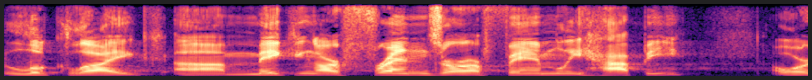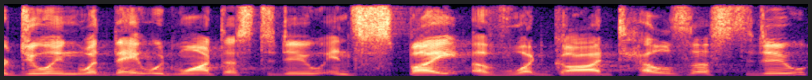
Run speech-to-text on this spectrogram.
look like um, making our friends or our family happy or doing what they would want us to do in spite of what God tells us to do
